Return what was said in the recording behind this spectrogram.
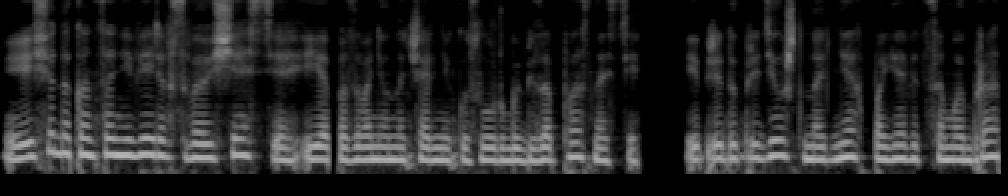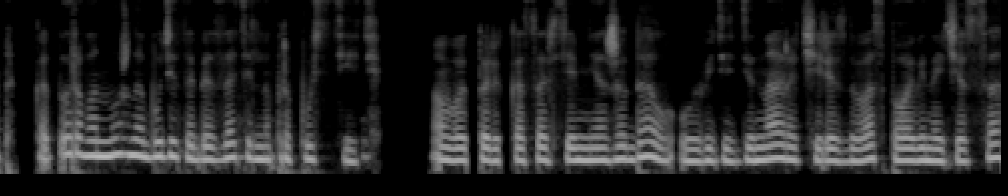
Еще до конца не веря в свое счастье, я позвонил начальнику службы безопасности и предупредил, что на днях появится мой брат, которого нужно будет обязательно пропустить. Вот только совсем не ожидал увидеть Динара через два с половиной часа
